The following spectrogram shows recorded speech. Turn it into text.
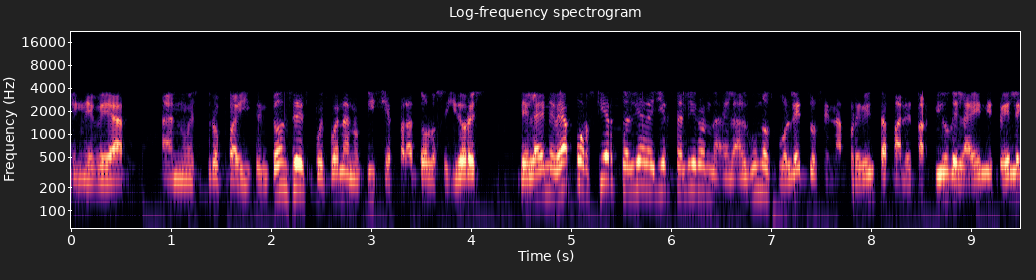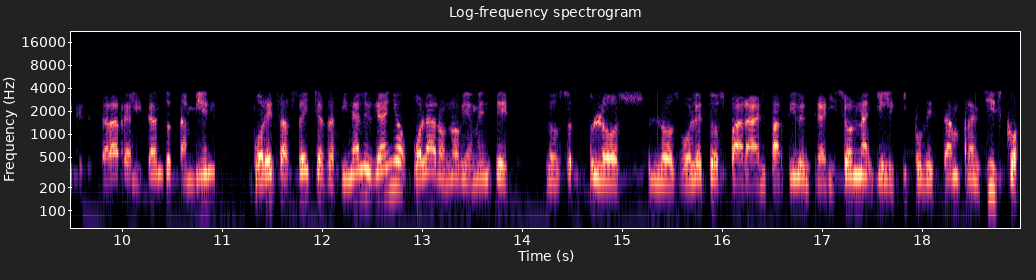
NBA a nuestro país. Entonces, pues buena noticia para todos los seguidores de la NBA. Por cierto, el día de ayer salieron eh, algunos boletos en la preventa para el partido de la NFL que se estará realizando también por esas fechas a finales de año. Volaron, obviamente, los, los, los boletos para el partido entre Arizona y el equipo de San Francisco.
